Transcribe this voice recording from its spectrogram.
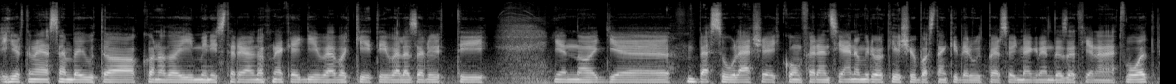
Hirtelen eszembe jut a kanadai miniszterelnöknek egy évvel vagy két évvel ezelőtti ilyen nagy beszólása egy konferencián, amiről később aztán kiderült persze, hogy megrendezett jelenet volt,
